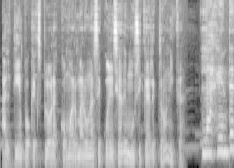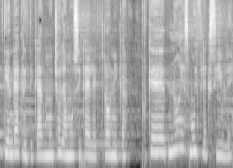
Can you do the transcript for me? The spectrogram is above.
al tiempo que explora cómo armar una secuencia de música electrónica. La gente tiende a criticar mucho la música electrónica porque no es muy flexible,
